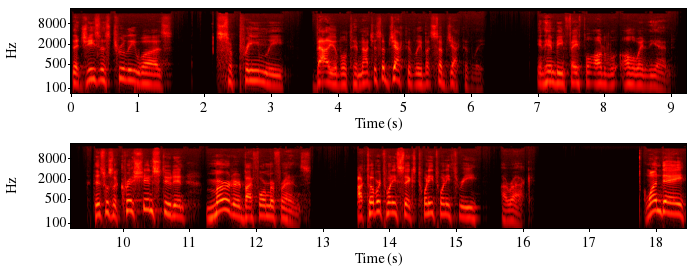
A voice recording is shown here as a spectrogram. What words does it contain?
that Jesus truly was supremely valuable to him, not just objectively, but subjectively, in him being faithful all, to, all the way to the end. This was a Christian student murdered by former friends. October 26, 2023, Iraq. One day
